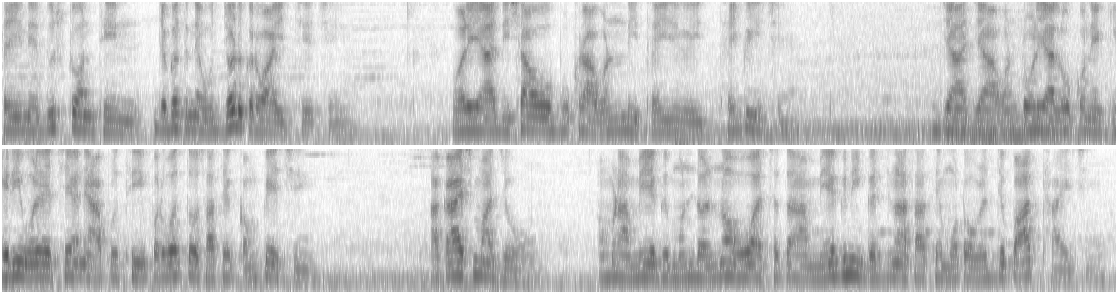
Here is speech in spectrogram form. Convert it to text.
થઈને દુષ્ટોથી જગતને ઉજ્જડ કરવા ઈચ્છે છે. વળી આ દિશાઓ ભૂખરા વનની થઈ ગઈ થઈ ગઈ છે. જ્યાં જ્યાં વંટોળિયા લોકોને ઘેરી વળે છે અને આ પૃથ્વી પર્વતો સાથે કંપે છે. આકાશમાં જો હમણાં મેઘ મંડળ ન હોવા છતાં મેઘની ગર્જના સાથે મોટો વજ્રપાત થાય છે.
